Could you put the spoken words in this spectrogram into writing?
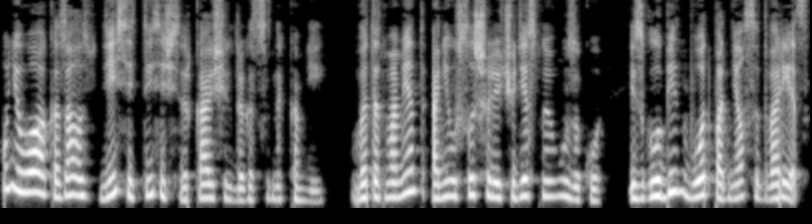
у него оказалось 10 тысяч сверкающих драгоценных камней. В этот момент они услышали чудесную музыку. Из глубин вод поднялся дворец,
